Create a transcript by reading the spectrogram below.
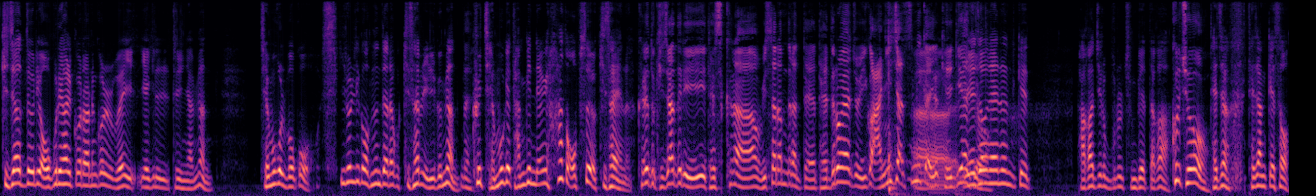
기자들이 억울해할 거라는 걸 왜 얘기를 드리냐면 제목을 보고 이럴 리가 없는데라고 기사를 읽으면 네. 그 제목에 담긴 내용이 하나도 없어요 기사에는. 그래도 기자들이 데스크나 윗사람들한테 대들어야죠. 이거 아니지 않습니까? 아, 이렇게 얘기하죠. 예전에는 이렇게 바가지로 물을 준비했다가 그렇죠. 대장 대장께서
